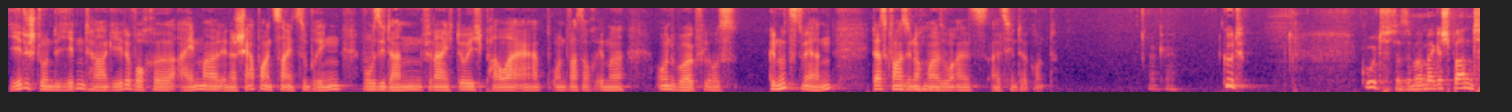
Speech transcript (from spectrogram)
jede Stunde, jeden Tag, jede Woche einmal in der SharePoint-Zeit zu bringen, wo sie dann vielleicht durch Power App und was auch immer und Workflows genutzt werden. Das quasi nochmal so als, als Hintergrund. Okay. Gut. Gut, da sind wir mal gespannt,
